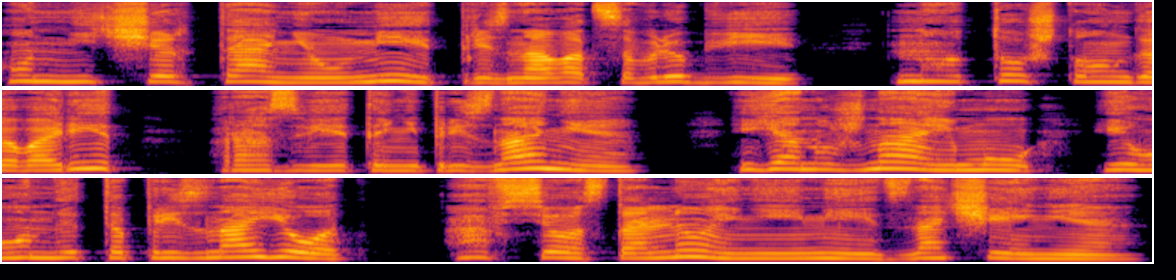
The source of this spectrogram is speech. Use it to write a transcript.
он ни черта не умеет признаваться в любви. Но то, что он говорит, разве это не признание? Я нужна ему, и он это признает, а все остальное не имеет значения.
